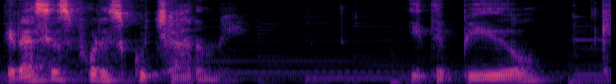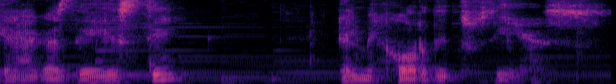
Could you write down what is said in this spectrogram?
Gracias por escucharme y te pido que hagas de este el mejor de tus días.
